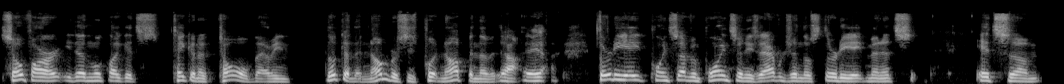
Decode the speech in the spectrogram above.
so far he doesn't look like it's taken a toll. But I mean, look at the numbers he's putting up in the uh, 38.7 points, and he's averaging those 38 minutes. It's um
